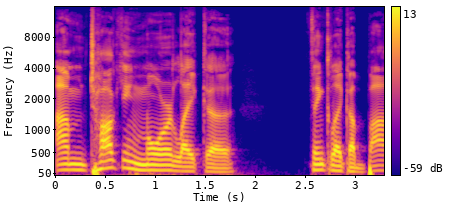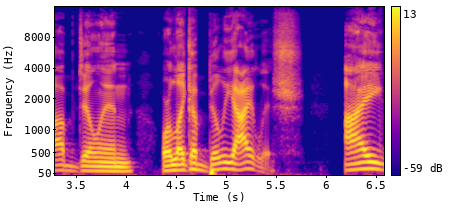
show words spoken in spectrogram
I'm talking more like a think like a Bob Dylan or like a Billie Eilish. I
